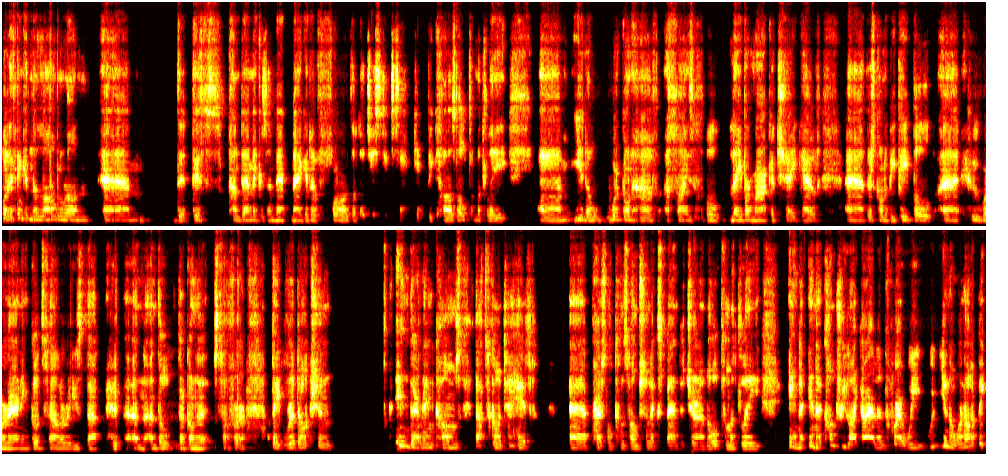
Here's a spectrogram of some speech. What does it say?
But I think in the long run. Um, that this pandemic is a net negative for the logistics sector because ultimately, um, you know, we're going to have a sizable labour market shakeout. Uh, there's going to be people uh, who were earning good salaries that, and, and they're going to suffer a big reduction in their incomes. That's going to hit uh, personal consumption expenditure, and ultimately, in a, in a country like Ireland, where we, we, you know, we're not a big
